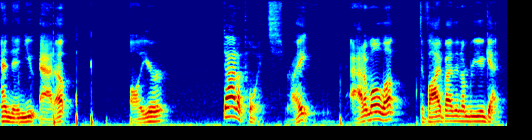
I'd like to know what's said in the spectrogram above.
And then you add up all your data points, right? Add them all up, divide by the number you get.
